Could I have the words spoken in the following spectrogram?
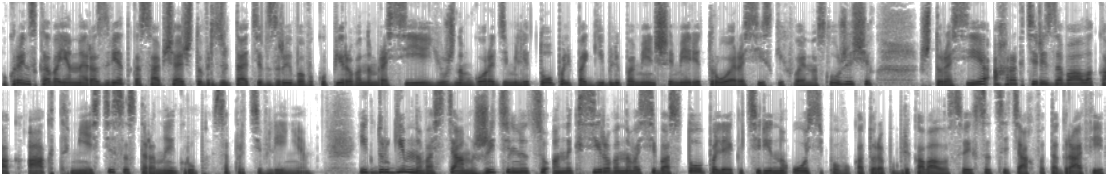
Украинская военная разведка сообщает, что в результате взрыва в оккупированном Россией южном городе Мелитополь погибли по меньшей мере трое российских военнослужащих, что Россия охарактеризовала как акт мести со стороны групп сопротивления. И к другим новостям жительницу аннексированного Севастополя Екатерину Осипову, которая публиковала в своих соцсетях фотографии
